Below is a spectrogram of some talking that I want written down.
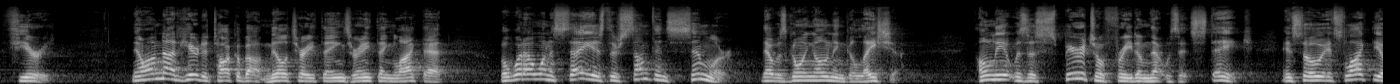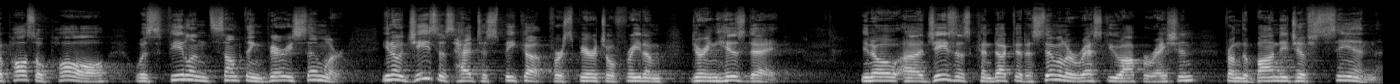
Fury. Now, I'm not here to talk about military things or anything like that, but what I want to say is there's something similar that was going on in Galatia, only it was a spiritual freedom that was at stake. And so it's like the Apostle Paul was feeling something very similar. You know, Jesus had to speak up for spiritual freedom during his day. You know, uh, Jesus conducted a similar rescue operation from the bondage of sin,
